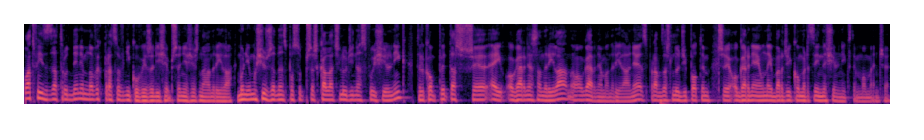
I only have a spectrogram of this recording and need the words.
Łatwiej z zatrudnieniem nowych pracowników, jeżeli się przeniesiesz na Unreala, bo nie musisz w żaden sposób przeszkalać ludzi na swój silnik, tylko pytasz się, ej, ogarniasz Unreala? No ogarniam Unreala, nie? Sprawdzasz ludzi po tym, czy ogarniają najbardziej komercyjny silnik w tym momencie.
